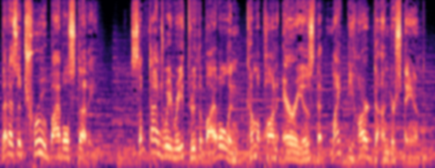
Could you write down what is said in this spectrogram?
that is a true Bible study. Sometimes we read through the Bible and come upon areas that might be hard to understand.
